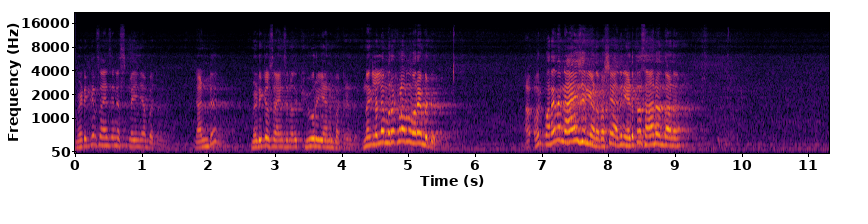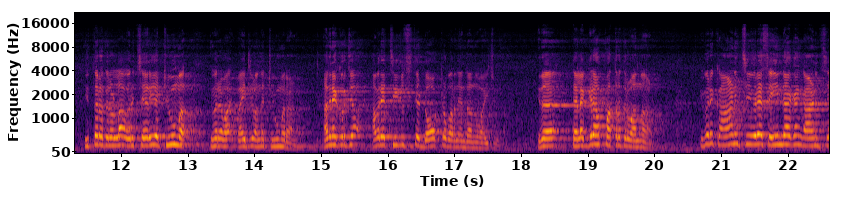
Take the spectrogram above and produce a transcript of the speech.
മെഡിക്കൽ സയൻസിന് എക്സ്പ്ലെയിൻ ചെയ്യാൻ പറ്റില്ല. രണ്ട് മെഡിക്കൽ സയൻസിന് അത് ക്യൂർ ചെയ്യാനും പറ്റരുത്. എന്നെങ്കിൽ എല്ലാം മുറക്കളാണെന്ന് പറയാൻ പറ്റുമോ അ- അവർ പറയുന്ന ന്യായം ശരിയാണ്. പക്ഷേ അതിന് എടുത്ത സാധനം എന്താണ്? ഇത്തരത്തിലുള്ള ഒരു ചെറിയ ട്യൂമർ ഇവരെ വയറ്റിൽ വന്ന ട്യൂമറാണ് അതിനെക്കുറിച്ച് അവരെ ചികിത്സിച്ച ഡോക്ടർ പറഞ്ഞ എന്താണെന്ന് വായിച്ചു ഇത് ടെലഗ്രാഫ് പത്രത്തിൽ വന്നതാണ്. ഇവർ കാണിച്ച് ഇവരെ സെയിന്റാക്കാൻ കാണിച്ച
